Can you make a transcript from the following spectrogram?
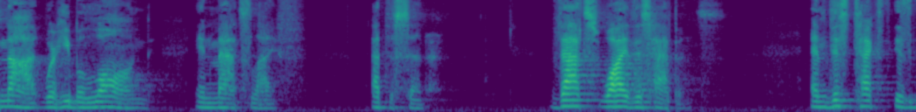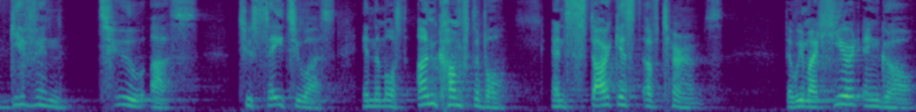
not where he belonged in Matt's life at the center. That's why this happens. And this text is given to us to say to us in the most uncomfortable and starkest of terms that we might hear it and go,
